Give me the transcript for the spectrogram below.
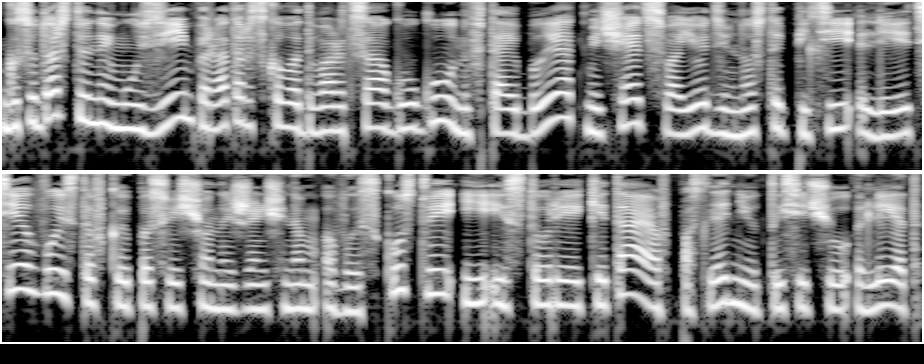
Государственный музей императорского дворца Гугун в Тайбе отмечает свое 95-летие выставкой, посвященной женщинам в искусстве и истории Китая в последнюю тысячу лет.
